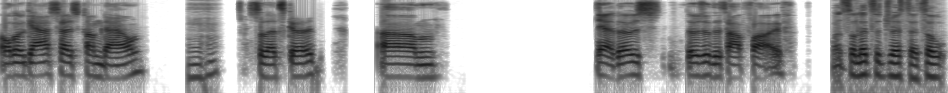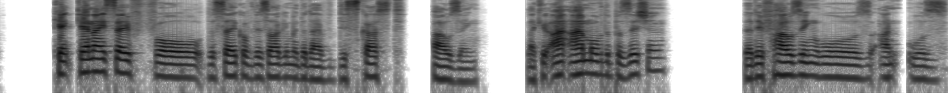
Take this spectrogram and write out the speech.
Although gas has come down, hmm so that's good. Um, yeah, those those are the top five. Well, so let's address that. So, can can I say, for the sake of this argument, that I've discussed housing? Like, I, I'm of the position that if housing was un, was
